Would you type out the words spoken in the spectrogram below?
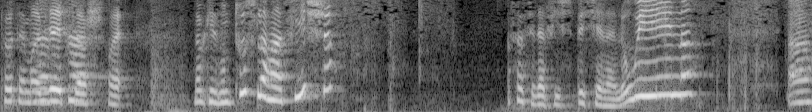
Toi, t'aimerais bien être. Flash. Ouais. Donc, ils ont tous leur affiche. Ça, c'est l'affiche spéciale Halloween. Ah,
